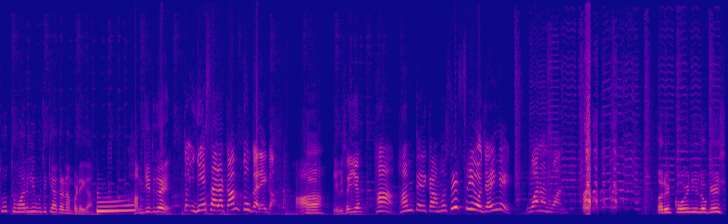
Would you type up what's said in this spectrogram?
तो तुम्हारे लिए मुझे क्या करना पड़ेगा? हम जीत गए। तो ये सारा काम तू करेगा। हाँ, हाँ। ये भी सही है। हाँ हम तेरे कामों से फ्री हो जाएँगे। वन ऑन वन अरे कोई नहीं लोकेश।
